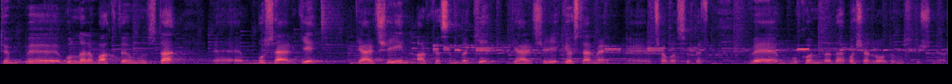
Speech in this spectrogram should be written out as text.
tüm e, bunlara baktığımızda e, bu sergi gerçeğin arkasındaki gerçeği gösterme çabasıdır ve bu konuda da başarılı olduğumuzu düşünüyorum.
